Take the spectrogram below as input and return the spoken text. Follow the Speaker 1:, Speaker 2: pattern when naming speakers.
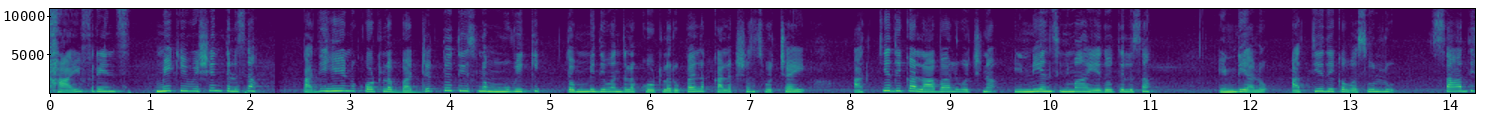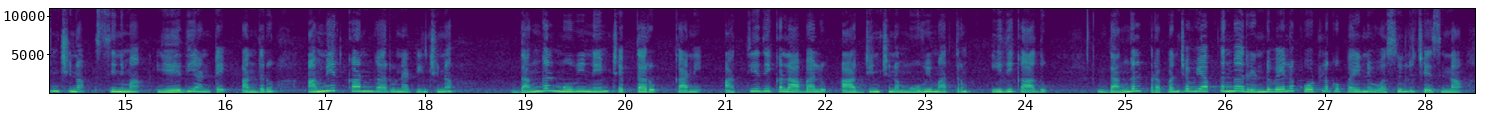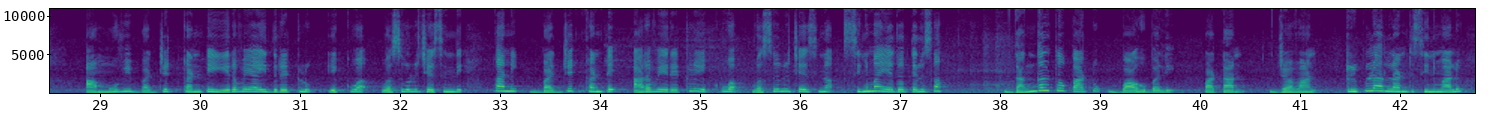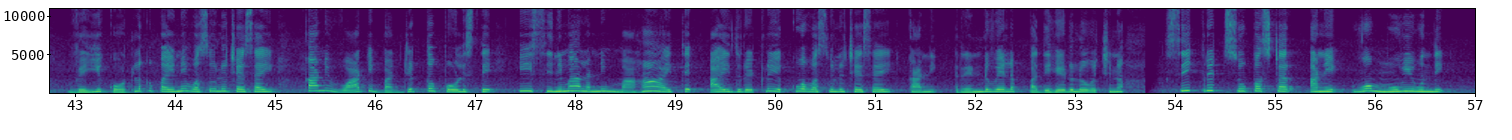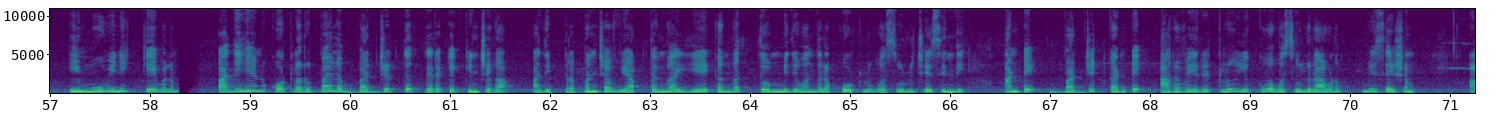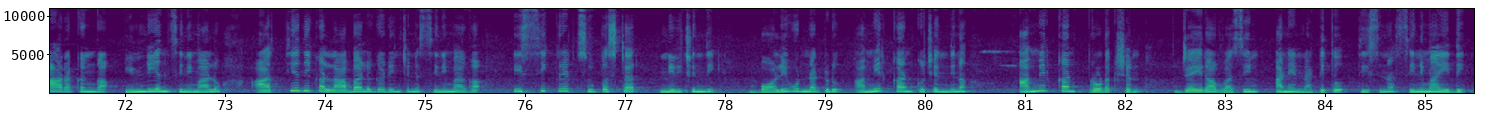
Speaker 1: Hi friends మీకు ఈ విషయం తెలుసా? పదిహేను కోట్ల బడ్జెట్తో తీసిన మూవీకి తొమ్మిది వందల కోట్ల రూపాయల కలెక్షన్స్ వచ్చాయి. అత్యధిక లాభాలు వచ్చిన ఇండియన్ సినిమా ఏదో తెలుసా? ఇండియాలో అత్యధిక వసూళ్ళు సాధించిన సినిమా ఏది అంటే అందరూ అమీర్ ఖాన్ గారు నటించిన దంగల్ మూవీ నేమ్ చెప్తారు. కానీ అత్యధిక లాభాలు ఆర్జించిన మూవీ మాత్రం ఇది కాదు. దంగల్ ప్రపంచవ్యాప్తంగా రెండు వేల కోట్లకు పైనే వసూలు చేసిన ఆ మూవీ బడ్జెట్ కంటే ఇరవై ఐదు రెట్లు ఎక్కువ వసూలు చేసింది. కానీ బడ్జెట్ కంటే అరవై రెట్లు ఎక్కువ వసూలు చేసిన సినిమా ఏదో తెలుసా? దంగల్తో పాటు బాహుబలి పఠాన్ జవాన్ ట్రిపుల్ ఆర్ లాంటి సినిమాలు వెయ్యి కోట్లకు పైనే వసూలు చేశాయి. కానీ వాటి బడ్జెట్తో పోలిస్తే ఈ సినిమాలన్నీ మహా అయితే ఐదు రెట్లు ఎక్కువ వసూలు చేశాయి. కానీ రెండు వేల పదిహేడులో వచ్చిన సీక్రెట్ సూపర్ స్టార్ అనే ఓ మూవీ ఉంది. ఈ మూవీని కేవలం పదిహేను కోట్ల రూపాయల బడ్జెట్తో తెరకెక్కించగా అది ప్రపంచవ్యాప్తంగా ఏకంగా తొమ్మిది వందల కోట్లు వసూలు చేసింది. అంటే బడ్జెట్ కంటే అరవై రెట్లు ఎక్కువ వసూలు రావడం విశేషం. ఆ రకంగా ఇండియన్ సినిమాలో అత్యధిక లాభాలు గడించిన సినిమాగా ఈ సీక్రెట్ సూపర్ స్టార్ నిలిచింది. బాలీవుడ్ నటుడు అమీర్ ఖాన్కు చెందిన అమీర్ ఖాన్ ప్రొడక్షన్ జైరా వసీం అనే నటితో తీసిన సినిమా ఇది.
